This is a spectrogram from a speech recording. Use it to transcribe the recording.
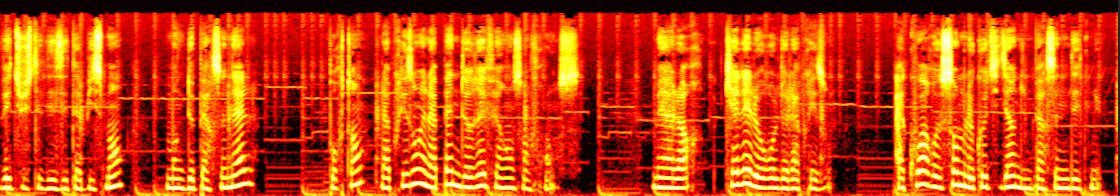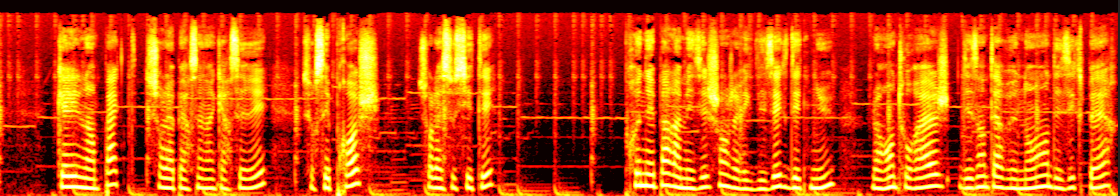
vétusté des établissements, manque de personnel. Pourtant, la prison est la peine de référence en France. Mais alors, quel est le rôle de la prison? À quoi ressemble le quotidien d'une personne détenue? Quel est l'impact sur la personne incarcérée, sur ses proches, sur la société? Prenez part à mes échanges avec des ex-détenus, leur entourage, des intervenants, des experts,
